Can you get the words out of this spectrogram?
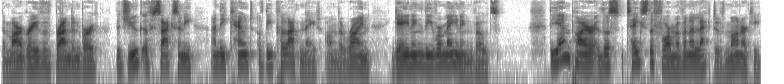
the Margrave of Brandenburg, the Duke of Saxony, and the Count of the Palatinate on the Rhine gaining the remaining votes. The empire thus takes the form of an elective monarchy,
